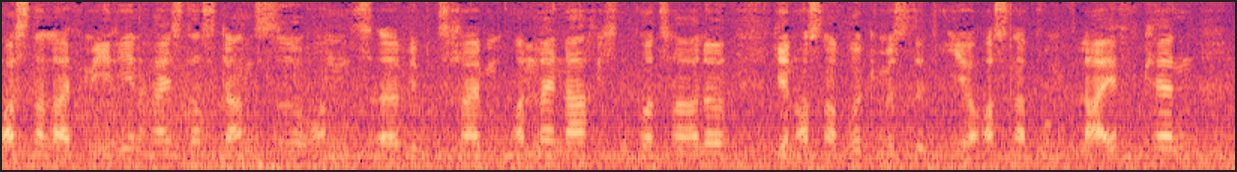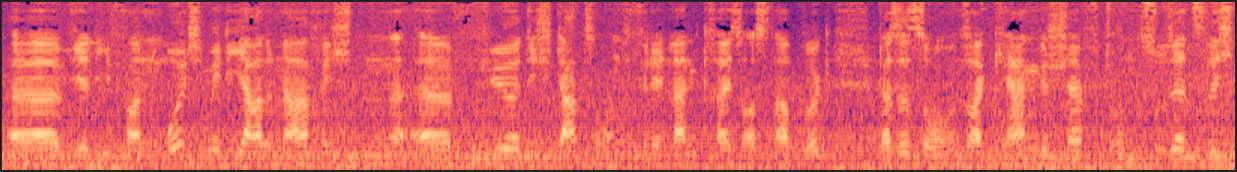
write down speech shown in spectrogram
Osnabrück Live Medien heißt das Ganze und äh, wir betreiben Online-Nachrichtenportale. Hier in Osnabrück müsstet ihr osnabrück.live kennen. Äh, wir liefern multimediale Nachrichten äh, für die Stadt und für den Landkreis Osnabrück. Das ist so unser Kerngeschäft und zusätzlich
